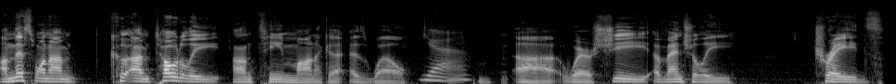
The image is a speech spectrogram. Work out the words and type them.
on this one, I'm I'm totally on Team Monica as well. Yeah. uh, where she eventually trades.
